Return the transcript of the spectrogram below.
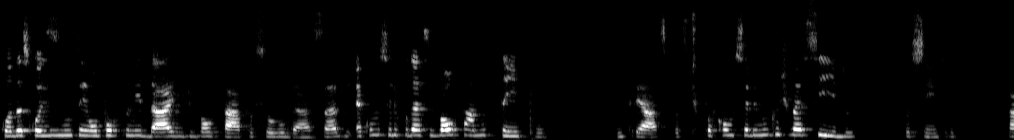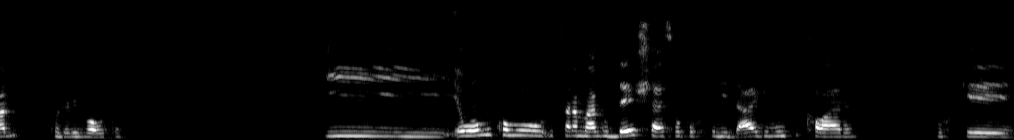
quando as coisas não têm oportunidade de voltar para o seu lugar, sabe? É como se ele pudesse voltar no tempo, entre aspas. Tipo, é como se ele nunca tivesse ido pro centro, sabe? Quando ele volta. E eu amo como o Saramago deixa essa oportunidade muito clara, porque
